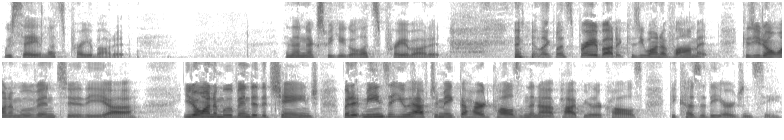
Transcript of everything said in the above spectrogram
we say, let's pray about it. And then next week you go, let's pray about it. and you're like, let's pray about it because you want to vomit, because you don't want to move into the. Uh, you don't want to move into the change, but it means that you have to make the hard calls and the not popular calls because of the urgency.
